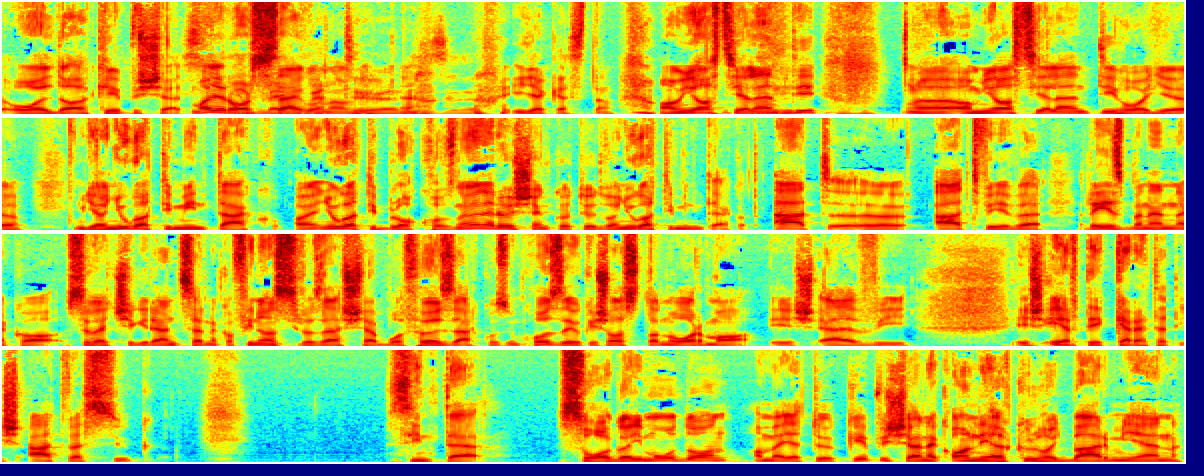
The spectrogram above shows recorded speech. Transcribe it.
oldal képviselt Magyarországon, ami, igyekeztem, ami azt jelenti, ami azt jelenti, hogy ugye a nyugati minták, a nyugati blokkhoz nagyon erősen kötődve, a nyugati mintákat át, átvéve részben ennek a szövetségi rendszernek a finanszírozásából fölzárkozunk hozzájuk, és azt a norma és elvi és értékkeretet is átvesszük szinte szolgai módon, amelyet ők képviselnek, annélkül, hogy bármilyen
